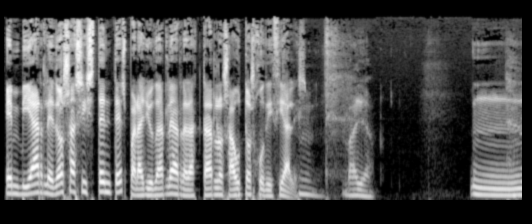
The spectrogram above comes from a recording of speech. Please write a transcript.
enviarle dos asistentes para ayudarle a redactar los autos judiciales. Mm, vaya. Mm,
